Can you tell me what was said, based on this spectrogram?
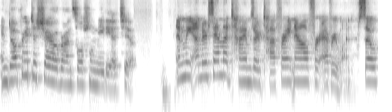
And don't forget to share over on social media too. And we understand that times are tough right now for everyone. So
